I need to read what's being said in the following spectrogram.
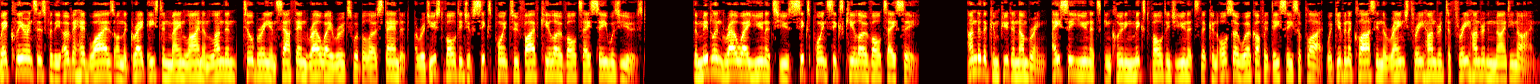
Where clearances for the overhead wires on the Great Eastern Main Line and London, Tilbury and Southend Railway routes were below standard, a reduced voltage of 6.25 kV AC was used. The Midland Railway units used 6.6 kV AC. Under the computer numbering, AC units including mixed voltage units that can also work off a DC supply were given a class in the range 300 to 399.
